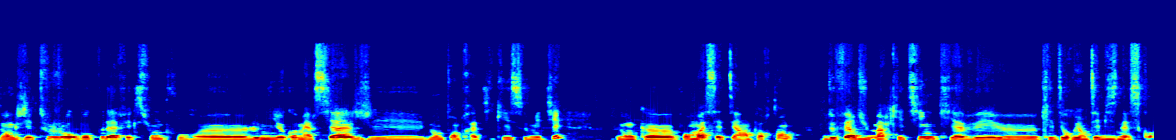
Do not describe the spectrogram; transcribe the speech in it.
Donc j'ai toujours beaucoup d'affection pour euh, le milieu commercial. J'ai longtemps pratiqué ce métier. Donc euh, pour moi, c'était important de faire du marketing euh, qui était orienté business quoi.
